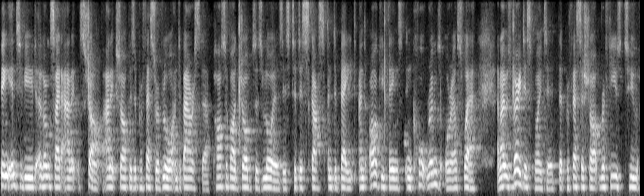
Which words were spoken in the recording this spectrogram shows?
being interviewed alongside Alex Sharpe. Alex Sharpe is a professor of law and a barrister. Part of our jobs as lawyers is to discuss and debate and argue things in courtrooms or elsewhere. And I was very disappointed that Professor Sharpe refused to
